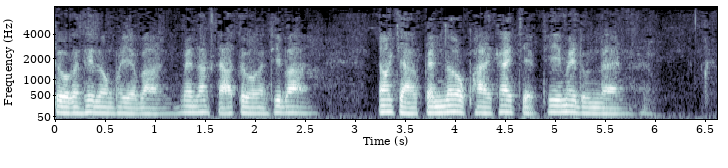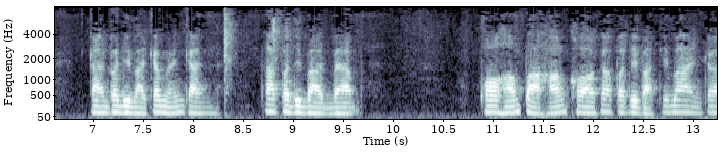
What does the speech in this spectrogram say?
ตัวกันที่โรงพยาบาล ไม่รักษาตัวกันที่บ้าน นอกจากเป็นโรคภัยไข้เจ็บที่ไม่รุนแรง การปฏิบัติก็เหมือนกัน ถ้าปฏิบัติแบบพอหอมปากหอมคอก็ปฏิบัติที่บ้านก็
